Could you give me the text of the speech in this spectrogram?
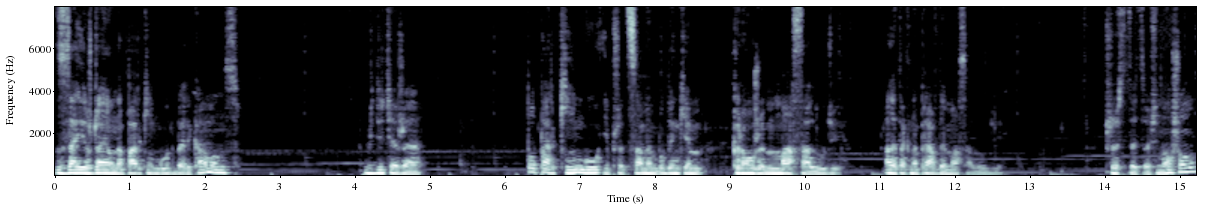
Zajeżdżają na parking Woodbury Commons. Widzicie, że po parkingu i przed samym budynkiem krąży masa ludzi. Ale tak naprawdę masa ludzi. Wszyscy coś noszą.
